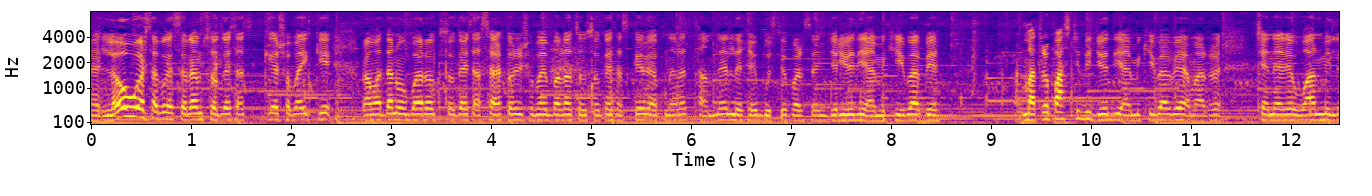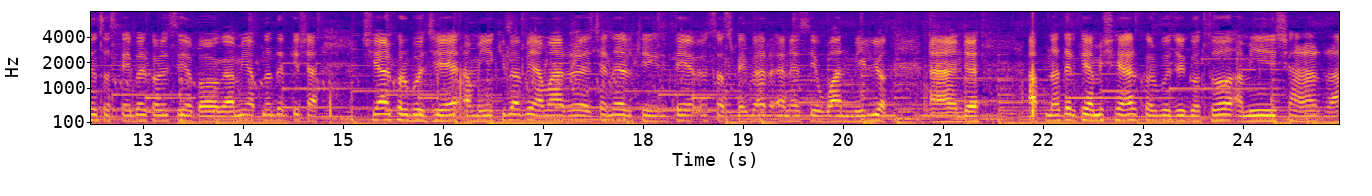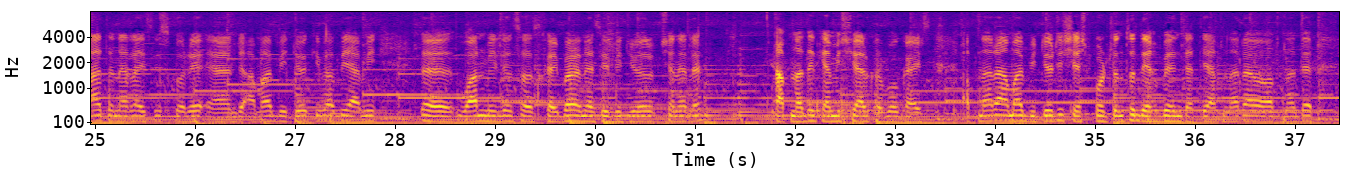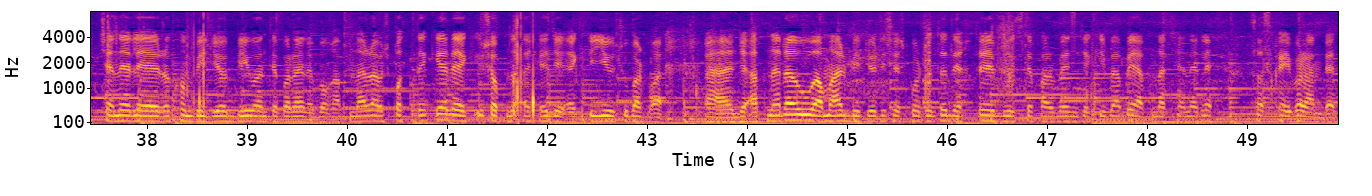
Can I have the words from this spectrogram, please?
Hello WhatsApp সালাম so guys আজকে সবাইকে রমাদান মুবারক। সো গাইস আশা করি সবাই ভালো আছেন। সো গাইস আজকে আপনারা থাম্বনেল দেখে বুঝতে পারছেন যে দিয়ে আমি কীভাবে মাত্র পাঁচটি ভিডিও দিয়ে আমি কীভাবে আমার চ্যানেলে ওয়ান মিলিয়ন সাবস্ক্রাইবার করেছি এবং আমি আপনাদেরকে শেয়ার করব যে আমি কীভাবে আমার চ্যানেলটিতে সাবস্ক্রাইবার এনেছি ওয়ান মিলিয়ন অ্যান্ড আপনাদেরকে আমি শেয়ার করব যে গত আমি সারা রাত অ্যানালাইসিস করে অ্যান্ড আমার ভিডিও কীভাবে আমি ওয়ান মিলিয়ন সাবস্ক্রাইবার এনেছি ভিডিওর চ্যানেলে আপনাদেরকে আমি শেয়ার করব গাইডস আপনারা আমার ভিডিওটি শেষ পর্যন্ত দেখবেন যাতে আপনারাও আপনাদের চ্যানেলে এরকম ভিডিও ভিউ আনতে পারেন এবং আপনারা প্রত্যেকের একই স্বপ্ন থাকে যে একটি ইউটিউবার হওয়ার যে আপনারাও আমার ভিডিওটি শেষ পর্যন্ত দেখতে বুঝতে পারবেন যে কীভাবে আপনার চ্যানেলে সাবস্ক্রাইবার আনবেন।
